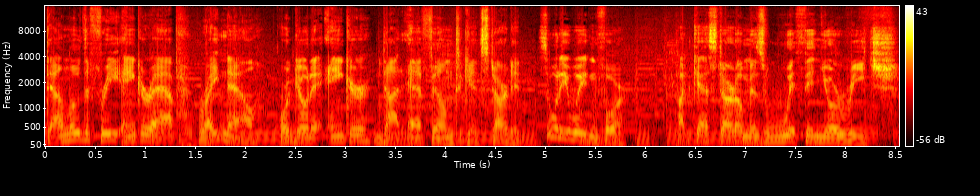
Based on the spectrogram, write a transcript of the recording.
download the free Anchor app right now or go to anchor.fm to get started. So what are you waiting for? Podcast stardom is within your reach.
